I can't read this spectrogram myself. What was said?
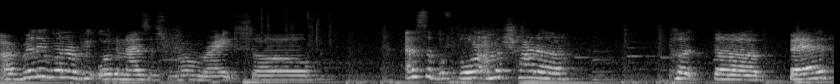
I really wanna reorganize this room, right? So, as I said before, I'm gonna try to put the bed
